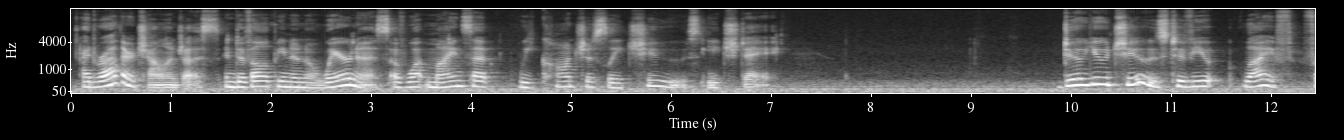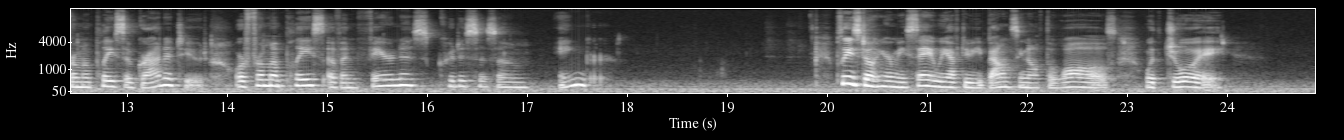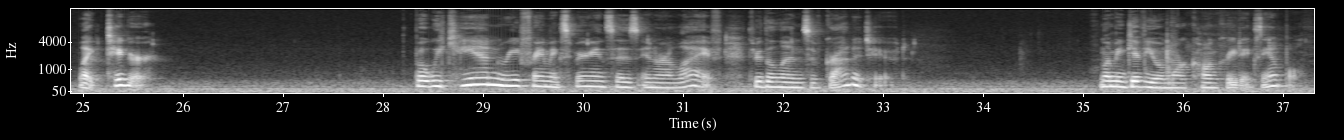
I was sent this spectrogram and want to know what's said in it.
I'd rather challenge us in developing an awareness of what mindset we consciously choose each day. Do you choose to view life from a place of gratitude or from a place of unfairness, criticism, anger? Please don't hear me say we have to be bouncing off the walls with joy like Tigger. But we can reframe experiences in our life through the lens of gratitude. Let me give you a more concrete example.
